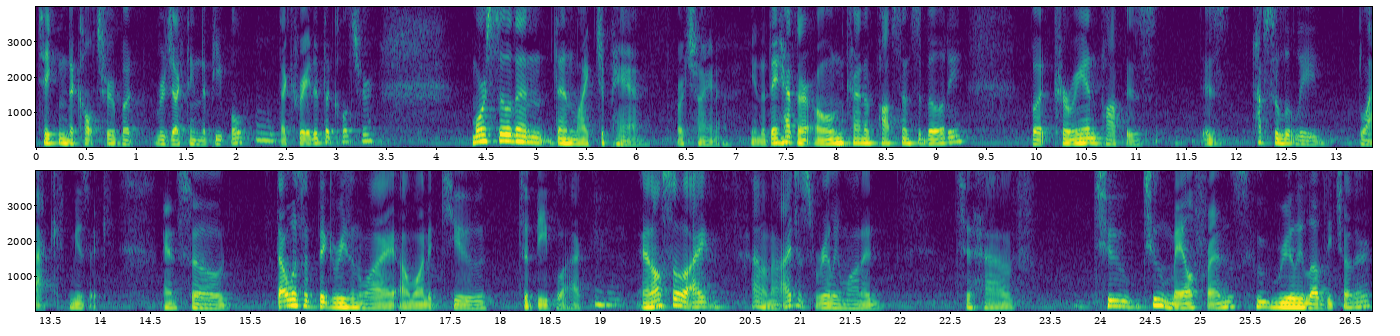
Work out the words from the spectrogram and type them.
taking the culture but rejecting the people hmm. that created the culture. More so than than like Japan or China. You know, they have their own kind of pop sensibility, but Korean pop is is absolutely black music. And so that was a big reason why I wanted Q to be black. And also I I don't know, I just really wanted to have two two male friends who really loved each other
